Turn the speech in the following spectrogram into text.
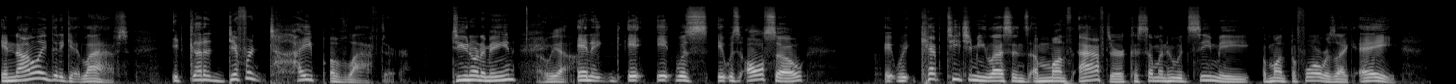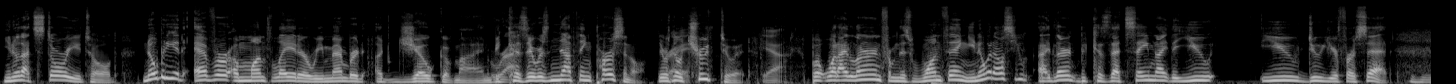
And not only did it get laughs, it got a different type of laughter. Do you know what I mean? Oh yeah. And it it, it was it was also it w- kept teaching me lessons a month after because someone who would see me a month before was like, "Hey, you know that story you told? Nobody had ever a month later remembered a joke of mine because Right. there was nothing personal. There was no truth to it. yeah. But what I learned from this one thing, you know what else you I learned because that same night that you you do your first set, mm-hmm.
